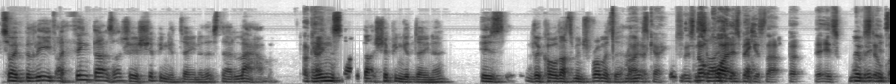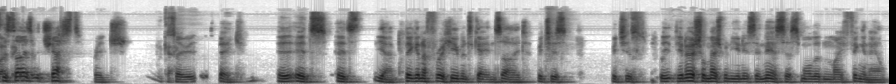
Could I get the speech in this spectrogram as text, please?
so I believe I think that's actually a shipping container. That's their lab. And okay, inside that shipping container is the cold atom interferometer. right, it's- okay. So it's not quite as big chest- as that, but it is No, but it's the big. size of a chest fridge. Okay. So it's big. It, it's it's yeah big enough for a human to get inside, which is which is the, the inertial measurement units in this are smaller than my fingernail.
